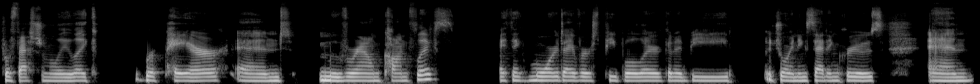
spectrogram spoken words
professionally like repair and move around conflicts. I think more diverse people are going to be joining setting crews and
